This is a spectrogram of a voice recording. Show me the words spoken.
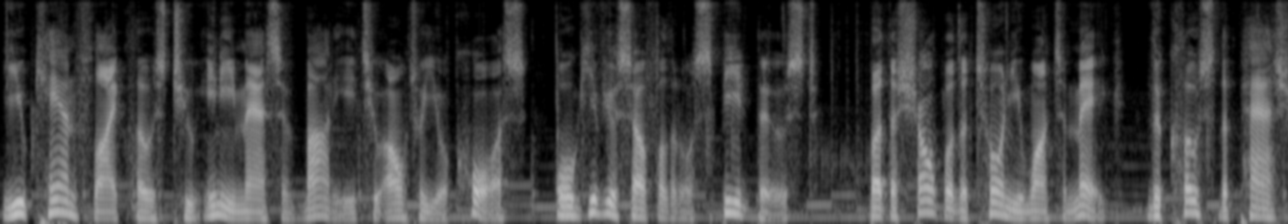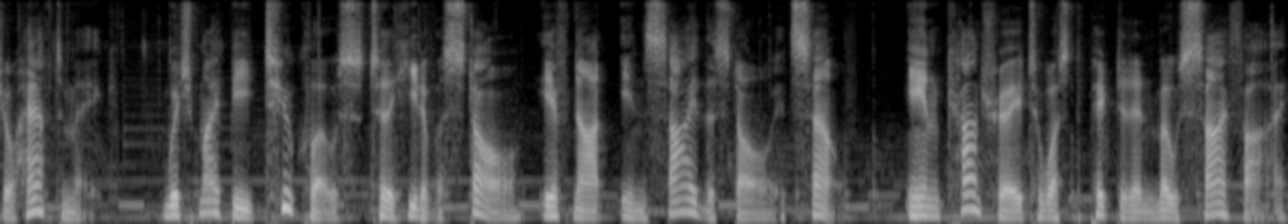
You can fly close to any massive body to alter your course or give yourself a little speed boost, but the sharper the turn you want to make, the closer the pass you'll have to make, which might be too close to the heat of a star, if not inside the star itself. And contrary to what's depicted in most sci fi,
